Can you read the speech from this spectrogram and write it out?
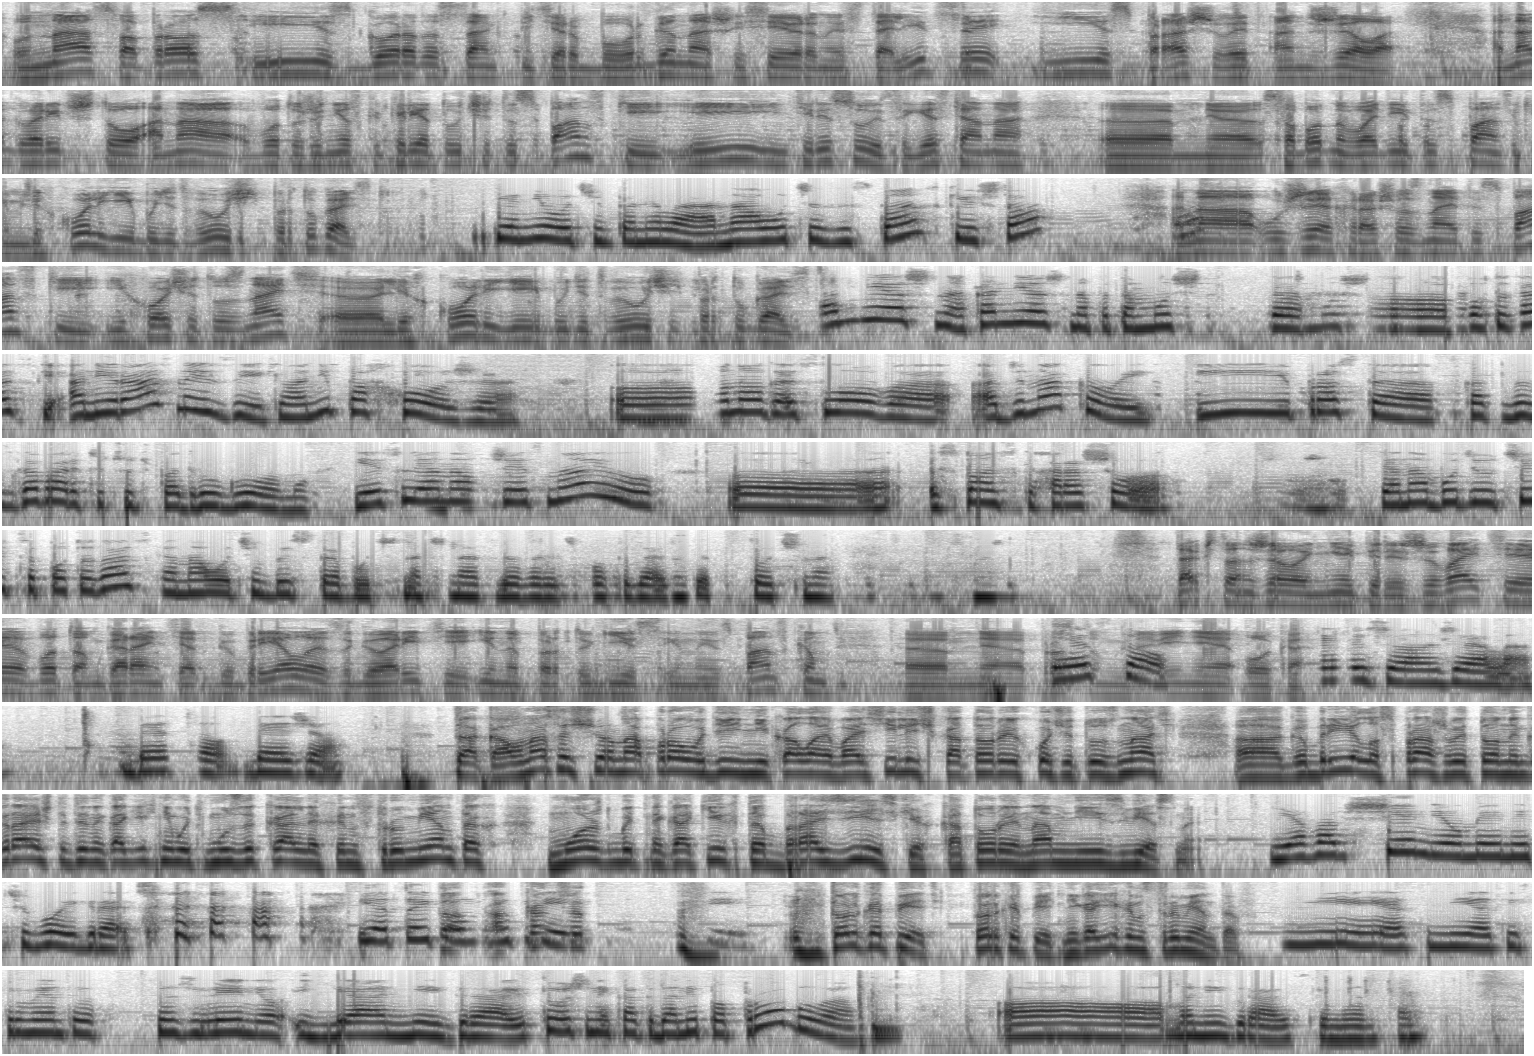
У нас вопрос из города Санкт-Петербурга, нашей северной столицы, и спрашивает Анжела. Она говорит, что она вот уже несколько лет учит испанский и интересуется, если она э, свободно владеет испанским, легко ли ей будет выучить португальский? Я не очень поняла. Она учит испанский, что? Она уже хорошо знает испанский и хочет узнать, э, легко ли ей будет выучить португальский. Конечно, конечно, потому что э, португальский, они разные языки, они похожи. Э, много слова одинаковый и просто как разговаривать чуть-чуть по-другому. Если она уже знаю э, испанский хорошо, если она будет учиться португальский, она очень быстро будет начинать говорить по-португальски, это точно. Так что, Анжела, не переживайте. Вот вам гарантия от Габриэлы. Заговорите и на португиз, и на испанском. Эм, э, просто Бесо. мгновение ока. Бежо, Анжела. Бесо, бежо. Так, а у нас еще на проводе Николай Васильевич, который хочет узнать, а, Габриэла спрашивает, он играешь ли ты на каких-нибудь музыкальных инструментах, может быть, на каких-то бразильских, которые нам неизвестны. Я вообще не умею ничего играть. Я только а умею петь. Только петь, только петь, никаких инструментов. Нет, нет, инструментов, к сожалению, я не играю. Тоже никогда не попробовала, а, но не играю инструментом.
